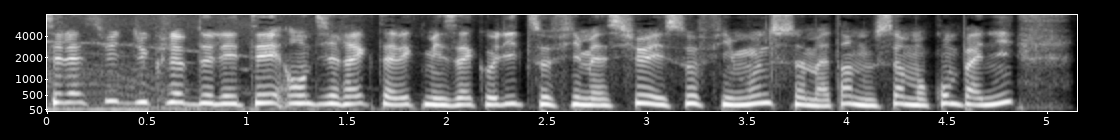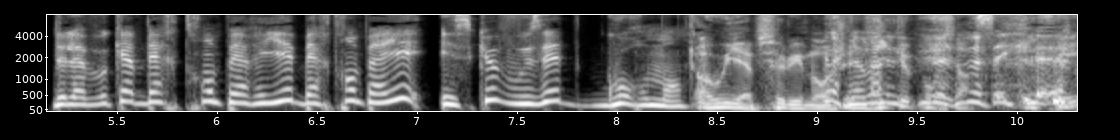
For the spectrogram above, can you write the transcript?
C'est la suite du club de l'été en direct avec mes acolytes Sophie Massieu et Sophie Moon. Ce matin, nous sommes en compagnie de l'avocat Bertrand Perrier. Bertrand Perrier, est-ce que vous êtes gourmand? Ah oui, absolument. Je ne dis que pour ça. C'est clair. Et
